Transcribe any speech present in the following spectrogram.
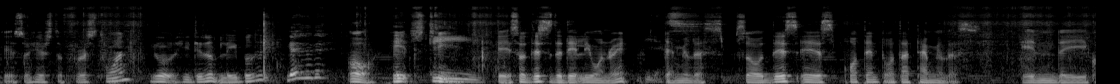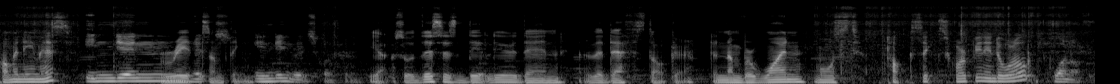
Okay, so here's the first one. Yo, he didn't label it? There. Oh, HT. HT. Okay, so this is the deadly one, right? Yes. Tamulus. So this is Hottentotta tamulus. In the common name is? Indian Red something. Indian red scorpion. Yeah, so this is deadlier than the Death Stalker. The number one most toxic scorpion in the world. One of.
